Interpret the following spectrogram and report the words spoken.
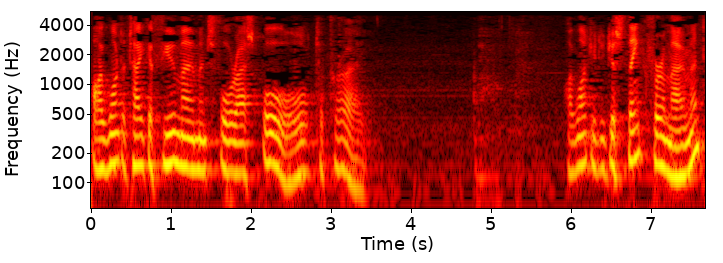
I want to take a few moments for us all to pray. I want you to just think for a moment.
